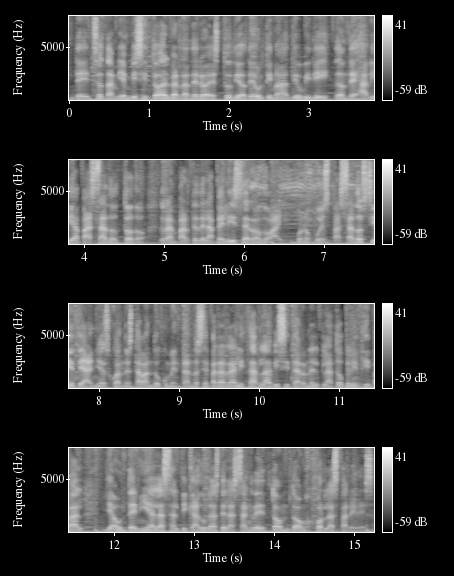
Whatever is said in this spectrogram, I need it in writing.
De hecho, también visitó el verdadero estudio de Última DVD, donde había pasado todo. Gran parte de la peli se rodó ahí. Bueno, pues pasados 7 años, cuando estaban documentándose para realizarla, visitaron el plató principal y aún tenía las salpicaduras de la sangre de Tom Dong por las paredes.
